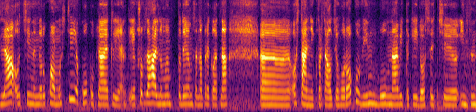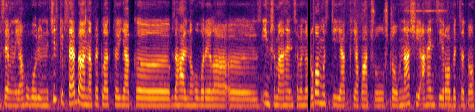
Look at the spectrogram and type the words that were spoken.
для оціни нерухомості, яку купляє клієнт. І якщо в загальному ми подивимося, наприклад, на е, останній квартал цього року, він був навіть такий досить е, інтенсивний. Я говорю не тільки в себе, а наприклад, як е, загально говорила е, з іншими агенціями нерухомості, як я бачу, що в нашій агенції робиться, то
